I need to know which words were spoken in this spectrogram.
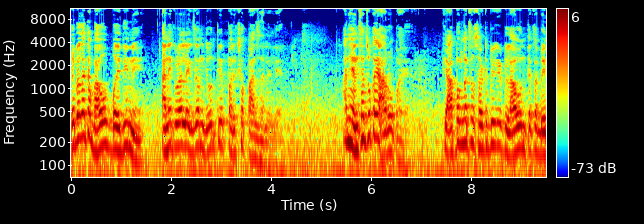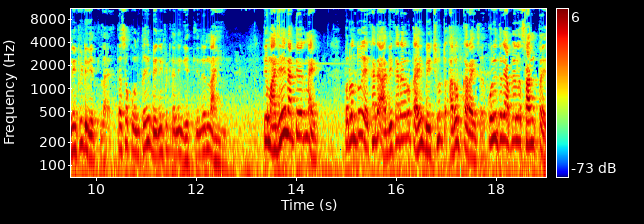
हे बघा त्या भाऊ बहिणीने अनेक वेळेला एक्झाम देऊन ते परीक्षा पास झालेले आहे आणि यांचा जो काही आरोप आहे की अपंगाचं सर्टिफिकेट लावून त्याचा बेनिफिट घेतलाय तसं कोणतंही बेनिफिट त्यांनी घेतलेलं नाही. ते माझेही नातेवाईक नाहीत. परंतु एखाद्या अधिकाऱ्यावर काही बेछूट आरोप करायचं कोणीतरी आपल्याला सांगतंय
